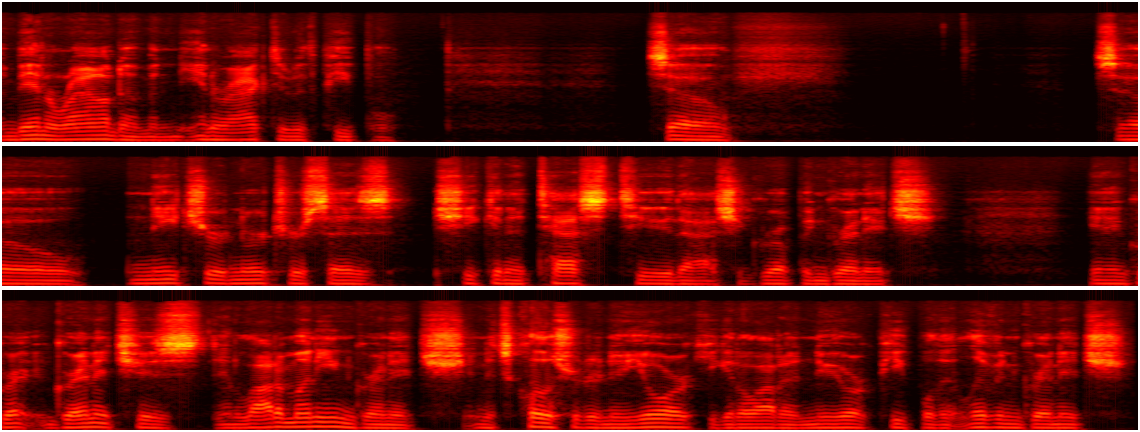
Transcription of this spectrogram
and been around them and interacted with people. So, so nature nurture says she can attest to that. She grew up in Greenwich, and Gre- Greenwich is a lot of money in Greenwich, and it's closer to New York. You get a lot of New York people that live in Greenwich,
